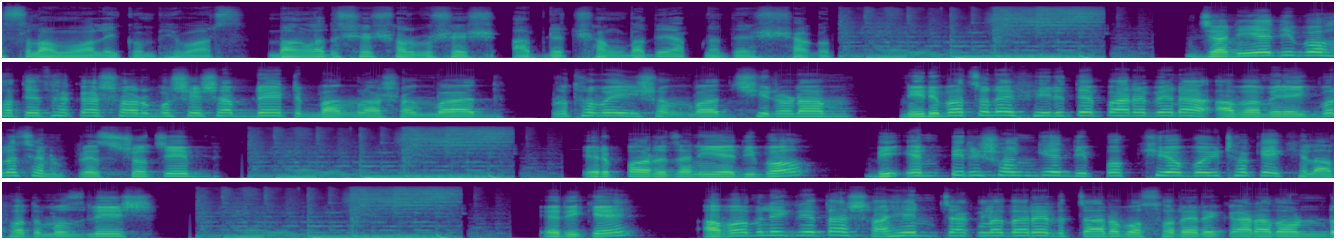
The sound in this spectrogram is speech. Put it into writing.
আসসালামু আলাইকুম ভিউয়ার্স। বাংলাদেশের সর্বশেষ আপডেট সংবাদে আপনাদের স্বাগত। জানিয়ে দিব, হাতে থাকা সর্বশেষ আপডেট, বাংলা সংবাদ। প্রথমেই সংবাদ শিরোনাম, নির্বাচনে ফিরতে পারবে না আওয়ামী লীগ বলেছেন প্রেস সচিব। এরপর জানিয়ে দিব, বিএনপির সঙ্গে দ্বিপক্ষীয় বৈঠকে খেলাফত মজলিস। এদিকে, আওয়ামী লীগ নেতা শাহিন চাকলাদারের চার বছরের কারাদণ্ড।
